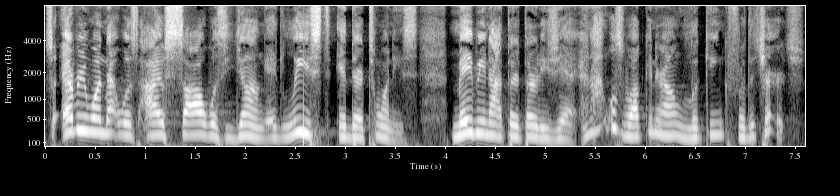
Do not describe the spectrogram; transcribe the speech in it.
So everyone that was I saw was young, at least in their 20s, maybe not their 30s yet. And I was walking around looking for the church.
